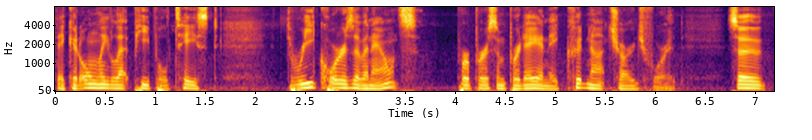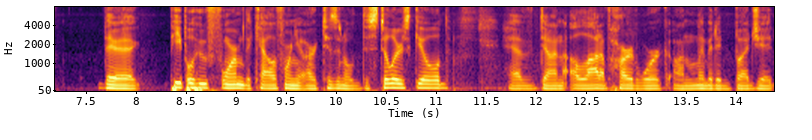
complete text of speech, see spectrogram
They could only let people taste three quarters of an ounce per person per day, and they could not charge for it. So the people who formed the California Artisanal Distillers Guild have done a lot of hard work on limited budget.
